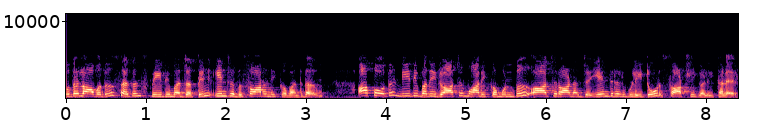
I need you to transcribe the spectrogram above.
முதலாவது செஷன்ஸ் நீதிமன்றத்தில் இன்று விசாரணைக்கு வந்தது. அப்போது நீதிபதி ராஜமாணிக்கம் முன்பு ஆஜரான ஜெயேந்திரர் உள்ளிட்டோர் சாட்சியளித்தனர்.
